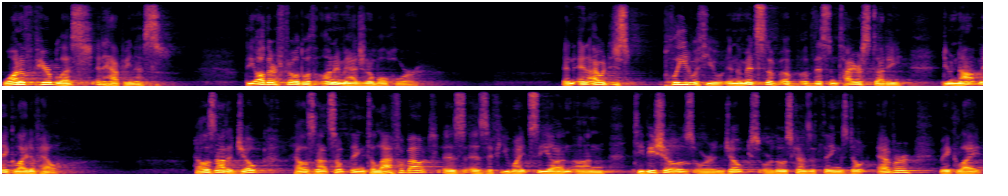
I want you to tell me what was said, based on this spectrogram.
one of pure bliss and happiness, the other filled with unimaginable horror. And, and I would just plead with you in the midst of, of, of this entire study do not make light of hell. Hell is not a joke. Hell is not something to laugh about, as, as if you might see on, on TV shows or in jokes or those kinds of things. Don't ever make light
